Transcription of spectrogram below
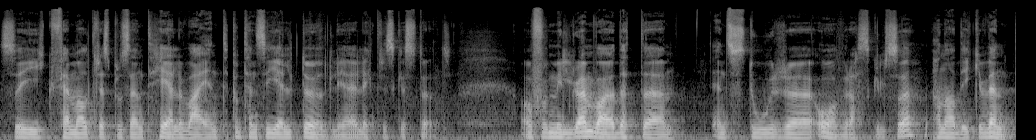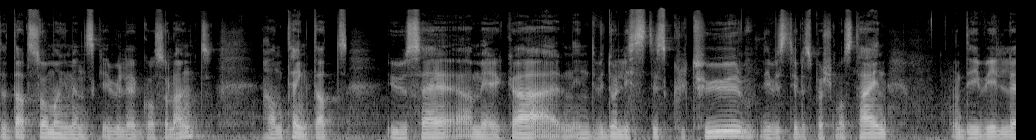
så gikk 55 hele veien til potensielt dødelige elektriske støt. Og for Milgram var jo dette en stor uh, overraskelse. Han hadde ikke ventet at så mange mennesker ville gå så langt. Han tenkte at USA, Amerika, er en individualistisk kultur. De vil stille spørsmålstegn. De vil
